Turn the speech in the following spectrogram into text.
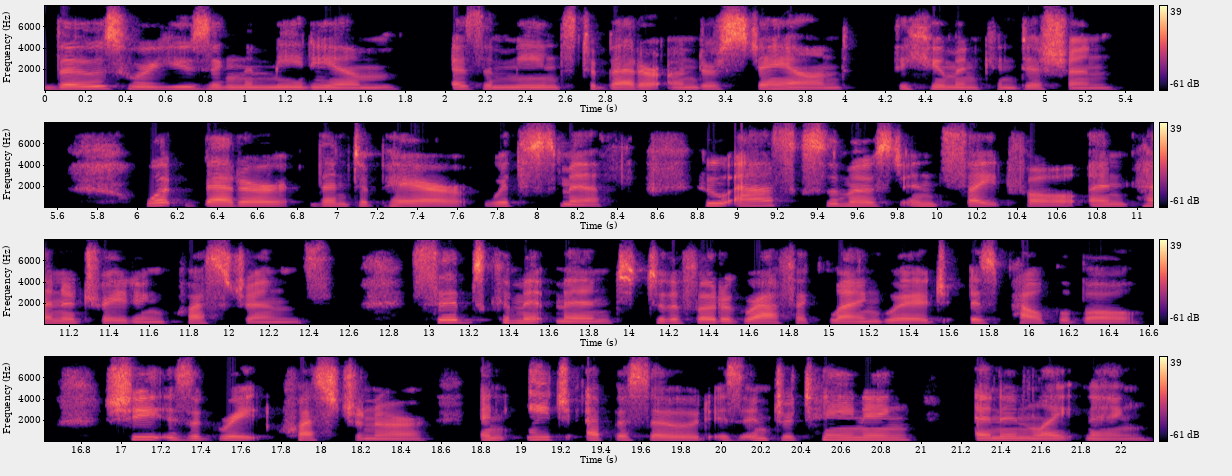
those who are using the medium as a means to better understand the human condition. What better than to pair with Smith, who asks the most insightful and penetrating questions? Sib's commitment to the photographic language is palpable. She is a great questioner, and each episode is entertaining and enlightening.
